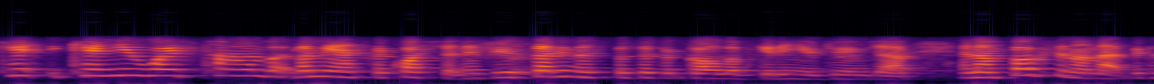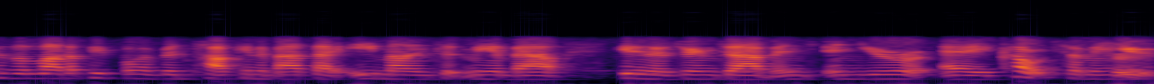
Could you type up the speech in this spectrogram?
Can can you waste time? But let me ask a question. If you're setting a specific goal of getting your dream job, and I'm focusing on that because a lot of people have been talking about that, emailing to me about getting a dream job, and and you're a coach. I mean, Sure. you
